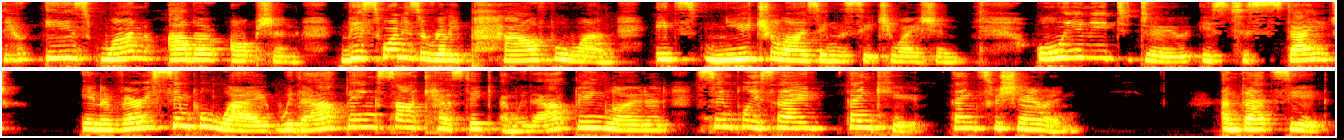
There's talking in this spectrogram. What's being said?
There is one other option. This one is a really powerful one. It's neutralizing the situation. All you need to do is to state in a very simple way without being sarcastic and without being loaded. Simply say, thank you. Thanks for sharing. And that's it.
